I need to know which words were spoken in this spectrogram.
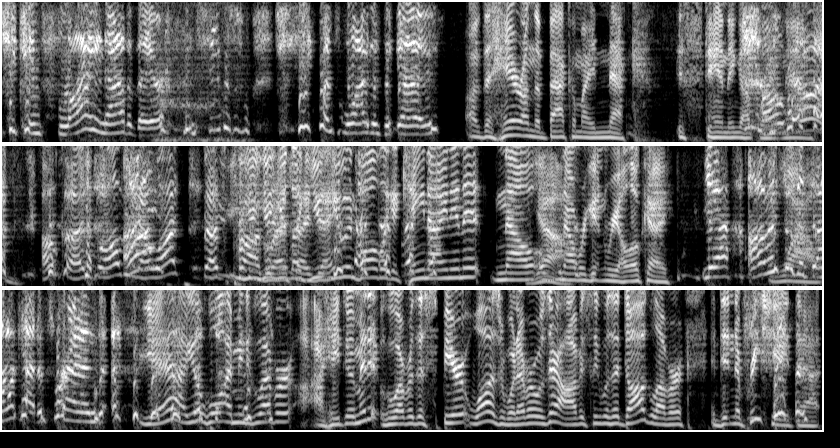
She came flying out of there, and she was she was white as a ghost. Uh, the hair on the back of my neck is standing up right Oh, now. good. Oh, good. Well, you know what? That's You- you- progress. like I you, think. you involve like a canine in it. Now, Yeah. now we're getting real. Okay. Yeah, obviously Wow. the dog had a friend. Yeah. You well, I mean, whoever I hate to admit it, whoever the spirit was or whatever was there, obviously was a dog lover and didn't appreciate that.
